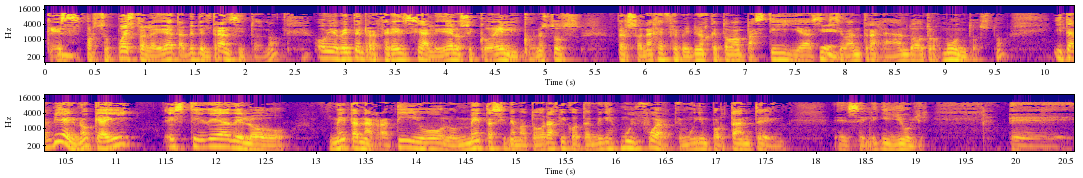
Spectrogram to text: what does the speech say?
que es, por supuesto, la idea también del tránsito, ¿no? Obviamente en referencia a la idea de lo psicodélico, ¿no? Estos personajes femeninos que toman pastillas y se van trasladando a otros mundos, ¿no? Y también, ¿no? Que ahí esta idea de lo metanarrativo, lo metacinematográfico también es muy fuerte, muy importante en, en y Yuli. Eh,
